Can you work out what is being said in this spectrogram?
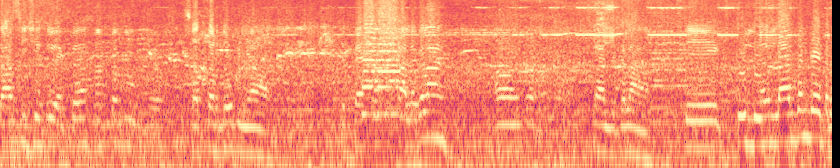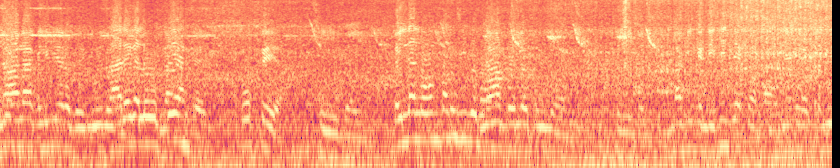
80601 70250 ਤੇ ਪੈਸੇ ਕੱਲ ਗਲਾਂ ਹਾਂ ਕੱਲ ਗਲਾਂ ਤੇ ਕੋਈ ਲੋਨ ਲਾਣ ਦਾ ਟਰੈਕਟਰ ਨਾ ਨਾ ਕਲੀਅਰ ਹੋ ਗਈ ਸਾਰੇ ਗੱਲ okay ਆ? ਓਕੇ। ਆ। ਠੀਕ ਹੈ ਜੀ। ਪਹਿਲਾਂ ਲੋਨ ਤਾਂ ਨਹੀਂ ਸੀ ਜਦੋਂ ਨਾ ਪਹਿਲਾਂ ਤੂੰ ਲੋਨ ਠੀਕ ਹੈ। ਬਾਕੀ ਕੰਡੀਸ਼ਨ ਚੈੱਕ ਕਰ। ਸਕਦੇ ਹਾਂ ਦੀ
